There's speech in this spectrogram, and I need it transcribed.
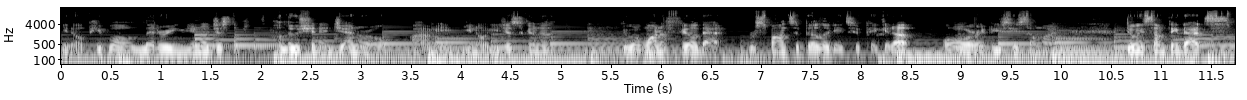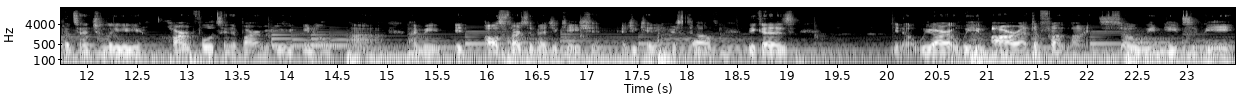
you know, people littering, you know, just the pollution in general. I mean, you know, you're just gonna, you would want to feel that responsibility to pick it up, or if you see someone doing something that's potentially harmful to the environment. You, you know, uh, I mean, it all starts with education, educating yourself, because you know we are we are at the front lines so we need to be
